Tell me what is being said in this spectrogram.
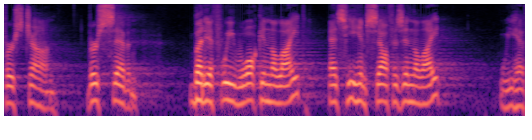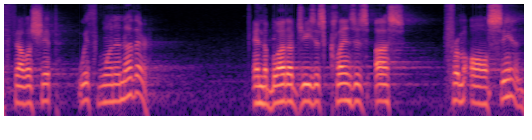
1 John. Verse 7 But if we walk in the light, as he himself is in the light, we have fellowship with one another. And the blood of Jesus cleanses us from all sin.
